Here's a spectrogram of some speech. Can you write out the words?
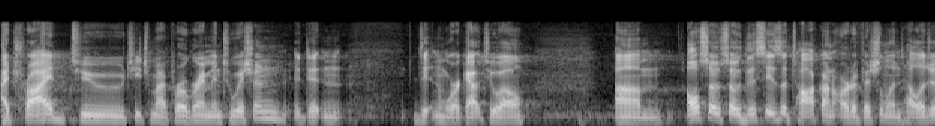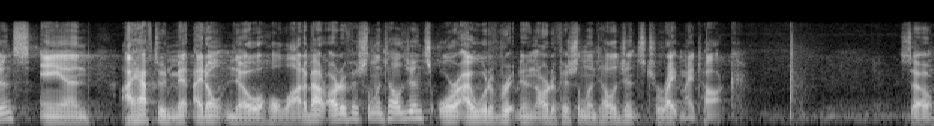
I tried to teach my program intuition. It didn't, didn't work out too well. Um, also, so this is a talk on artificial intelligence, and I have to admit I don't know a whole lot about artificial intelligence, or I would have written an artificial intelligence to write my talk. So,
